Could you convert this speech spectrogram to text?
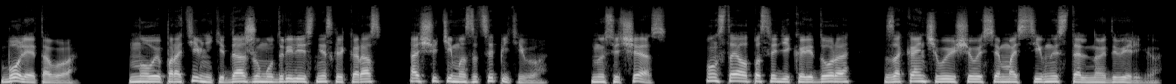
Более того, новые противники даже умудрились несколько раз ощутимо зацепить его. Но сейчас он стоял посреди коридора, заканчивающегося массивной стальной дверью.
